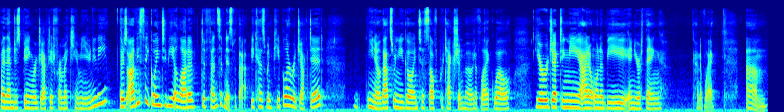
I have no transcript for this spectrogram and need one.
by them just being rejected from a community, there's obviously going to be a lot of defensiveness with that because when people are rejected, you know, that's when you go into self protection mode of like, well, you're rejecting me, I don't want to be in your thing kind of way. Um,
